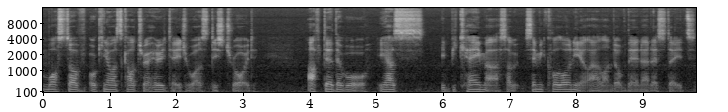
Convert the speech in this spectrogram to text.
most of Okinawa's cultural heritage was destroyed after the war it has it became a semi-colonial island of the United States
